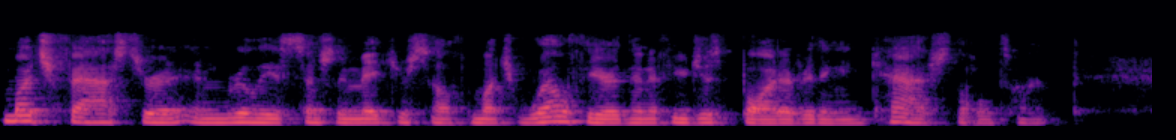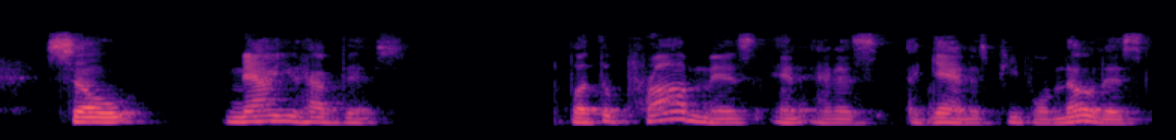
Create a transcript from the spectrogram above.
much faster and really essentially make yourself much wealthier than if you just bought everything in cash the whole time. So now you have this. But the problem is and, and as again as people know this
